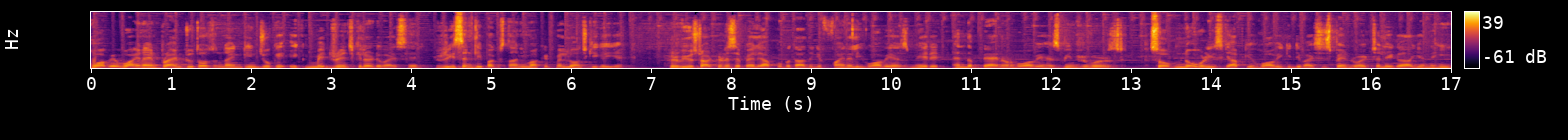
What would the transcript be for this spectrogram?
Huawei Y9 Prime 2019 जो कि एक मिड रेंज किलर डिवाइस है रिसेंटली पाकिस्तानी मार्केट में लॉन्च की गई है। रिव्यू स्टार्ट करने से पहले आपको बता दें कि finally Huawei has made it and the ban on Huawei has been reversed so अब नो वरीज कि आपकी Huawei की डिवाइसेस पे एंड्रॉयड चलेगा या नहीं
